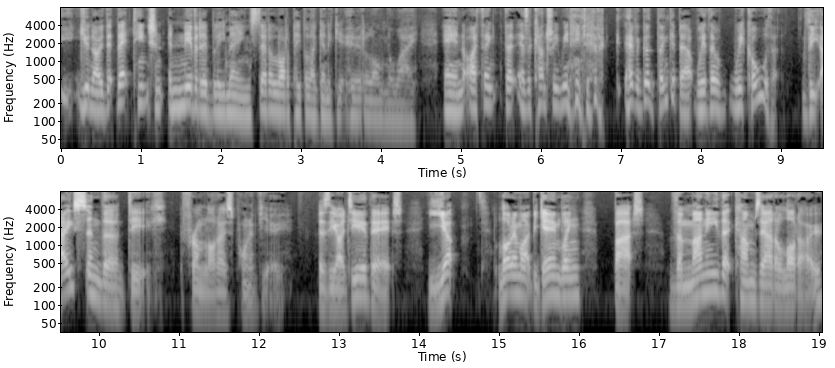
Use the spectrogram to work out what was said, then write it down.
you know that that tension inevitably means that a lot of people are going to get hurt along the way. And I think that as a country, we need to have a, have a good think about whether we're cool with it. The ace in the deck, from Lotto's point of view, is the idea that, yep, Lotto might be gambling, but the money that comes out of Lotto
